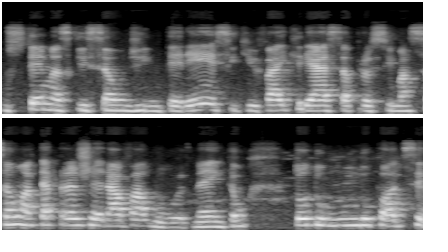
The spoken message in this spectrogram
os temas que são de interesse, que vai criar essa aproximação até para gerar valor, né? Então, todo mundo pode ser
